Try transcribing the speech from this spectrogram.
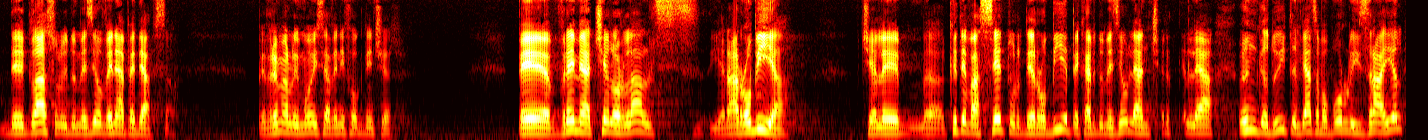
de glasul lui Dumnezeu, venea pedeapsa. Pe vremea lui Moise a venit foc din cer. Pe vremea celorlalți era robia. Cele uh, câteva seturi de robie pe care Dumnezeu le-a, încerc, le-a îngăduit în viața poporului Israel,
